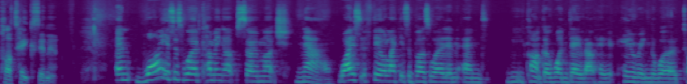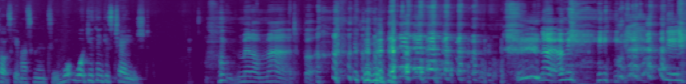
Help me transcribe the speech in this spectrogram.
partakes in it. And why is this word coming up so much now? Why does it feel like it's a buzzword and, and you can't go one day without he- hearing the word toxic masculinity? What, what do you think has changed? Men are mad, but no, I mean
